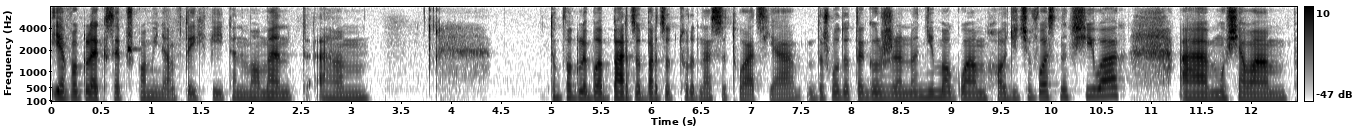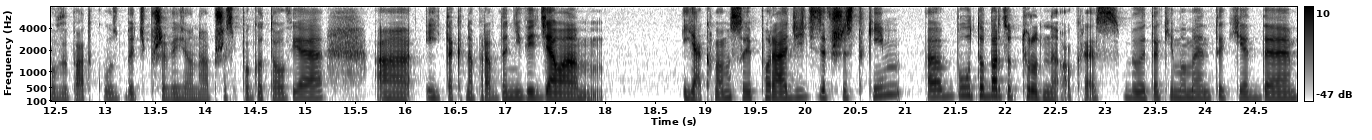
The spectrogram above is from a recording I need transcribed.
ja w ogóle, jak sobie przypominam w tej chwili ten moment, um, to w ogóle była bardzo, bardzo trudna sytuacja. Doszło do tego, że no nie mogłam chodzić o własnych siłach, musiałam po wypadku być przewieziona przez pogotowie i tak naprawdę nie wiedziałam, jak mam sobie poradzić ze wszystkim. Był to bardzo trudny okres. Były takie momenty, kiedy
